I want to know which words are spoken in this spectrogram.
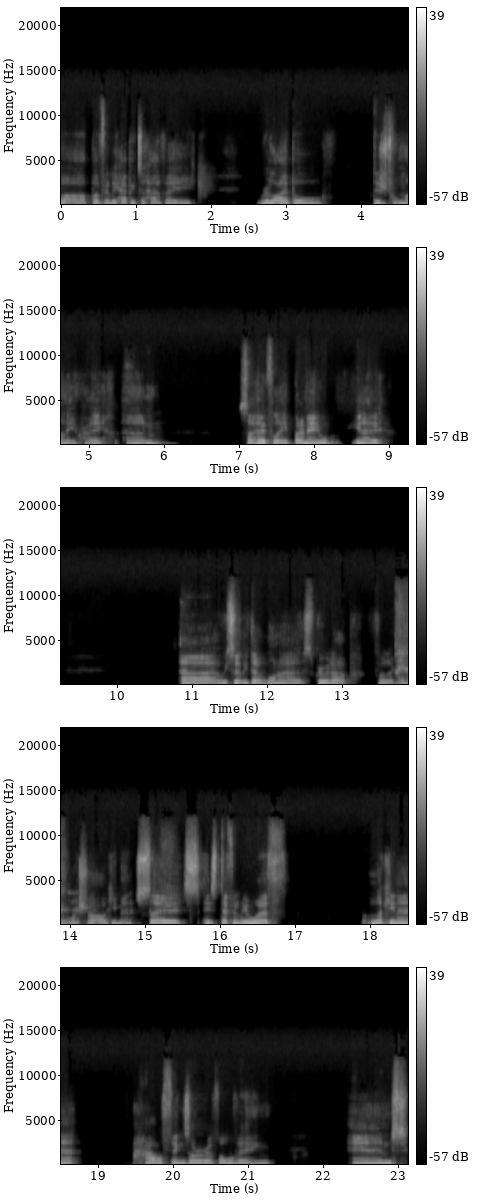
but are perfectly happy to have a reliable digital money right um, mm-hmm. so hopefully but i mean you know uh, we certainly don't want to screw it up for the kind of one shot argument so it's it's definitely worth looking at how things are evolving and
